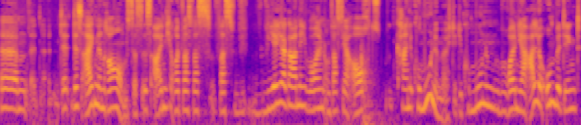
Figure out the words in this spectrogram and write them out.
ähm, des eigenen Raums. Das ist eigentlich auch etwas, was, was wir ja gar nicht wollen und was ja auch keine Kommune möchte. Die Kommunen wollen ja alle unbedingt,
